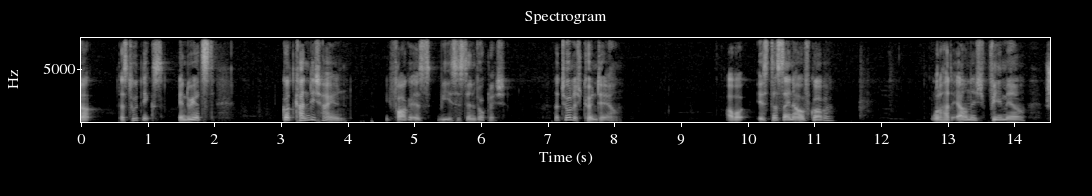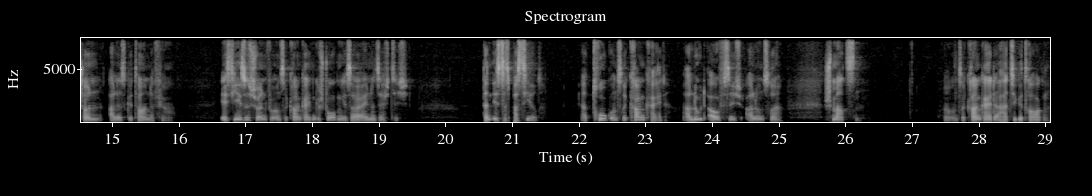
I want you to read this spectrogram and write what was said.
Ja, das tut nichts. Wenn du jetzt, Gott kann dich heilen. Die Frage ist, wie ist es denn wirklich? Natürlich könnte er. Aber ist das seine Aufgabe? Oder hat er nicht vielmehr schon alles getan dafür? Ist Jesus schon für unsere Krankheiten gestorben, Jesaja 61. Dann ist das passiert. Er trug unsere Krankheit. Er lud auf sich all unsere Schmerzen. Ja, unsere Krankheit, er hat sie getragen.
